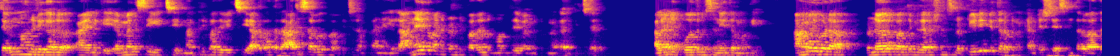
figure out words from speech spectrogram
జగన్మోహన్ రెడ్డి గారు ఆయనకి ఎమ్మెల్సీ ఇచ్చి మంత్రి పదవి ఇచ్చి ఆ తర్వాత రాజ్యసభకు పంపించడం కానీ ఇలా అనేకమైనటువంటి పదవులు మోపిదేవి వెంకటరమణ గారికి ఇచ్చారు. అలానే పోతులు సునీతమ్మకి. ఆమెను కూడా రెండు వేల పంతొమ్మిది ఎలక్షన్స్లో టీడీపీ తరపున కంటెస్ట్ చేసిన తర్వాత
